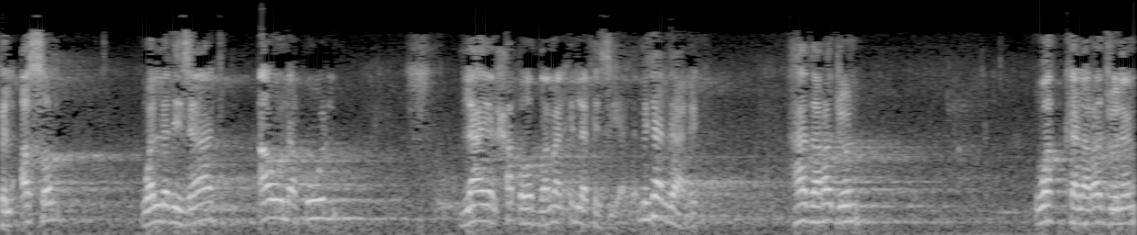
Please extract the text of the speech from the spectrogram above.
في الأصل والذي زاد أو نقول لا يلحقه الضمان إلا في الزيادة؟ مثال ذلك هذا رجل وكل رجلا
